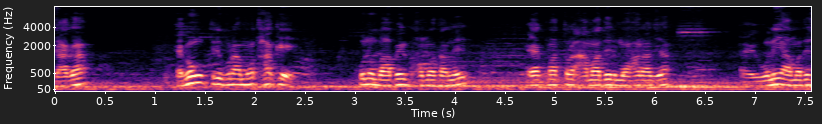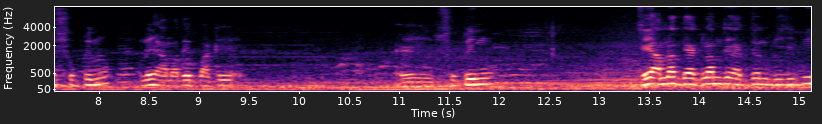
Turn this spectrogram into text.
জায়গা এবং ত্রিপুরা মথাকে কোনো বাপের ক্ষমতা নেই। একমাত্র আমাদের মহারাজা উনি আমাদের সুপ্রিমো, উনি আমাদের পার্টির এই সুপ্রিমো। যে আমরা দেখলাম যে একজন বিজেপি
